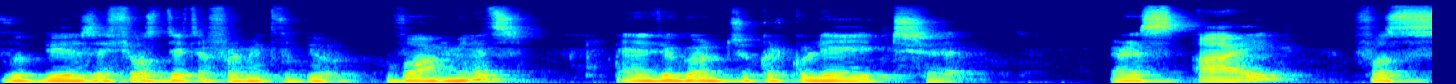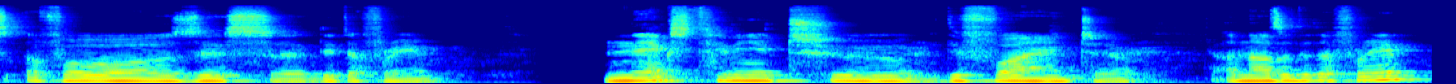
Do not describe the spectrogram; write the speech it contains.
It would be the first data frame. It would be one minutes, and we're going to calculate uh, RSI for for this uh, data frame Next, we need to define uh, another data frame.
